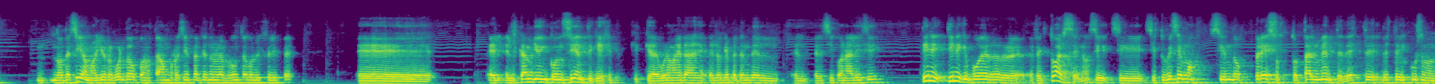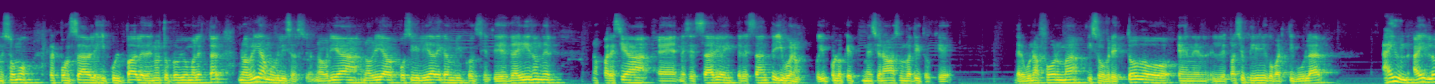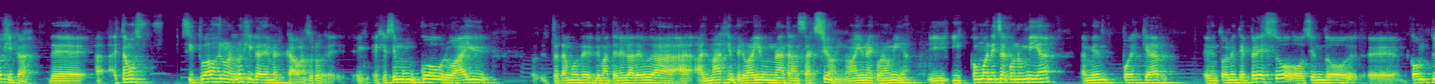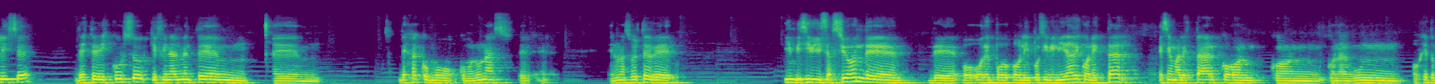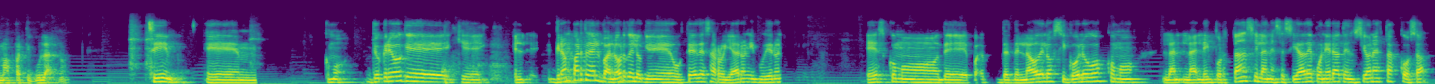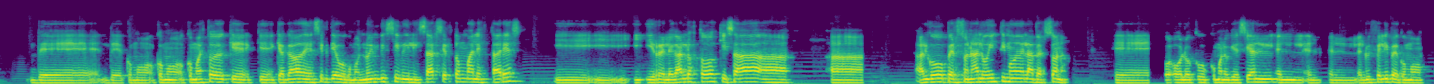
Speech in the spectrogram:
nos decíamos, yo recuerdo cuando estábamos recién planteando la pregunta con Luis Felipe, eh, el, cambio inconsciente, que, de alguna manera es, lo que pretende el, psicoanálisis, tiene, tiene que poder efectuarse. ¿no? Si, si, estuviésemos siendo presos totalmente de este, de este discurso donde somos responsables y culpables de nuestro propio malestar, no habría movilización, no habría, no habría posibilidad de cambio inconsciente. Y desde ahí es donde nos parecía eh, necesario e interesante, y bueno, y por lo que mencionaba hace un ratito, que de alguna forma, y sobre todo en el, espacio clínico particular, hay, hay lógica de, estamos situados en una lógica de mercado. Nosotros eh, ejercemos un cobro, hay tratamos de, mantener la deuda al margen, pero hay una transacción, ¿no? hay una economía. Y, y cómo en esa economía también puedes quedar eventualmente preso o siendo eh, cómplice de este discurso que finalmente mm, em, deja como, como en, unas, en una suerte de invisibilización de, de, o, de, la imposibilidad de conectar ese malestar con, con, con algún objeto más particular, ¿no? Sí, em, como yo creo que, que el, gran parte del valor de lo que ustedes desarrollaron y pudieron es como de, desde el lado de los psicólogos, como la, la, importancia y la necesidad de poner atención a estas cosas, de, de como, como, como, esto que, que, que, acaba de decir Diego, como no invisibilizar ciertos malestares y, y, y relegarlos todos quizá a, a, algo personal o íntimo de la persona. Eh, o, o lo, como lo que decía el, el, el, el, Luis Felipe, como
